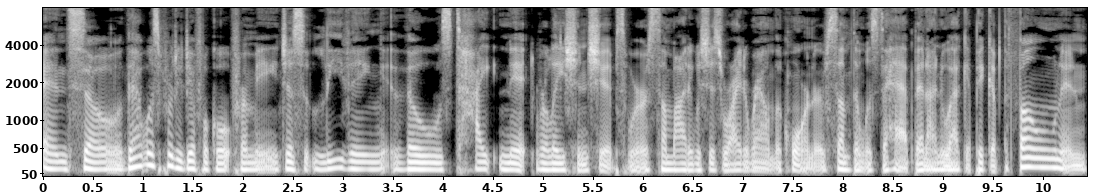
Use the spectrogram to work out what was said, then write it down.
and so that was pretty difficult for me, just leaving those tight knit relationships where somebody was just right around the corner. If something was to happen, I knew I could pick up the phone and,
